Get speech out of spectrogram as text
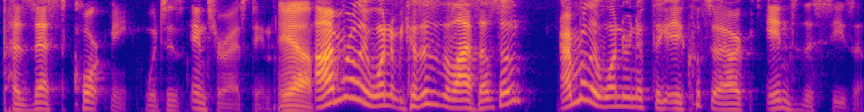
possessed Courtney, which is interesting. Yeah. I'm really wondering because this is the last episode. I'm really wondering if the Eclipse arc ends this season.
